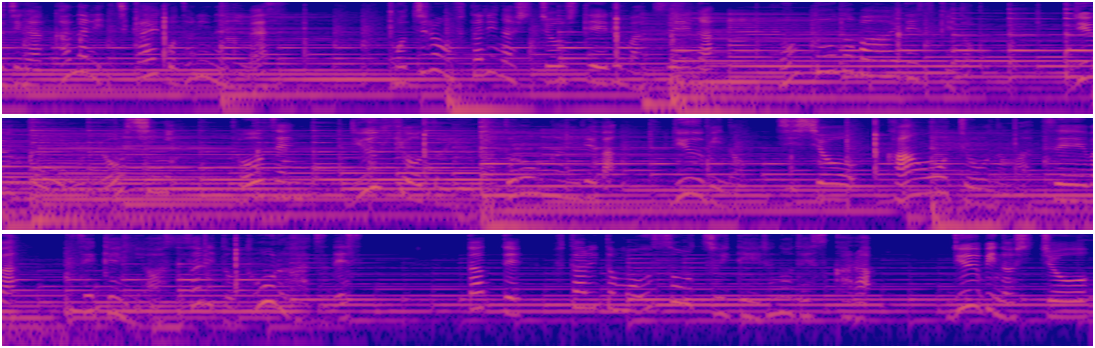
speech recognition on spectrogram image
筋がかなり近いことになります。もちろん2人が主張している末裔が本当の場合ですけど劉邦を養子に当然劉氷というパトロンがいれば劉備の自称漢王朝の末裔は世間にあっさりと通るはずです。だって2人とも嘘をついているのですから劉備の主張を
